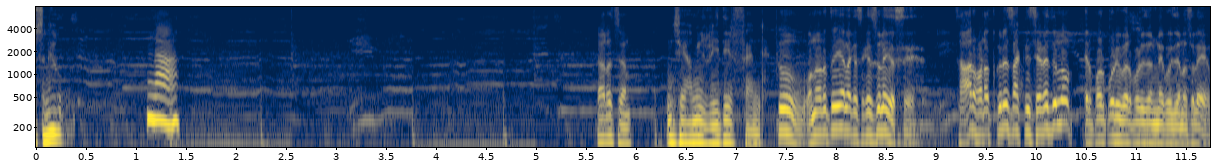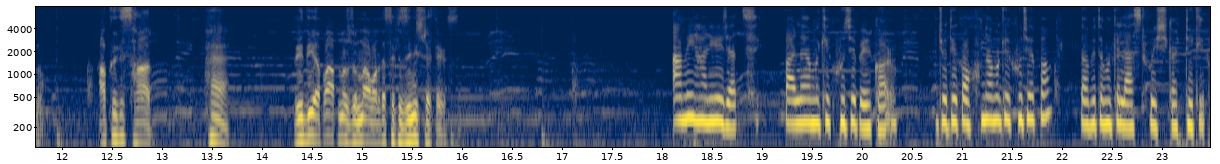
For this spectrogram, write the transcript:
আসলে না। যে আমি হৃদির ফ্রেন্ড তো ওনারা তো এই এলাকা থেকে চলে গেছে। স্যার হঠাৎ করে চাকরি ছেড়ে দিল এরপর পরিবার পরিজন নিয়ে যেন চলে গেল আপনি কি স্যার? হ্যাঁ। রিদি আপা আপনার জন্য আমার কাছে একটা জিনিস রেখে গেছে। আমি হারিয়ে যাচ্ছি। পারলে আমাকে খুঁজে বের করো। যদি কখনো আমাকে খুঁজে পাও তবে তোমাকে লাস্ট উইশ কার্ডটি দিব।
